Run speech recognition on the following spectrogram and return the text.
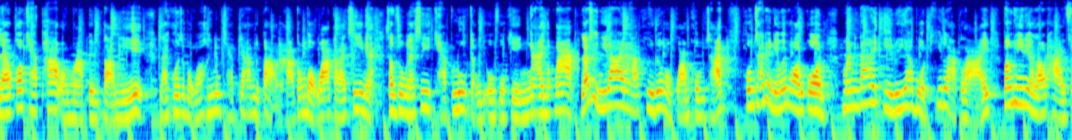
แล้วก็แคปภาพออกมาเป็นตามนี้ หลายคนจะบอกว่าเฮ้ยมันแคปยากหรือเปล่านะคะ ต้องบอกว่า Galaxy เนี่ย Samsung Galaxy แคปรูปจากวิดีโอ 4K ง่ายมากๆ แล้วสิ่งที่ได้นะคะ คือเรื่องของความคมชัด คมชัดอย่างเดียวไม่พอทุกคน มันได้อิริยาบถทที่หลากหลาย บางทีเนี่ยเราถ่ายแฟ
